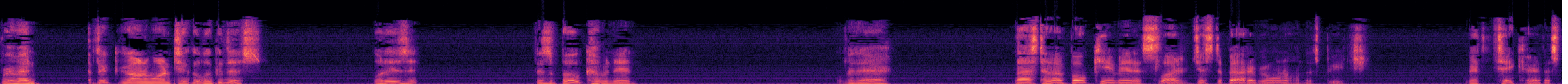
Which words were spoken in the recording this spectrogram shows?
Freeman, I think you're gonna want to take a look at this. What is it? There's a boat coming in. Over there. Last time a boat came in, it slaughtered just about everyone on this beach. We have to take care of this.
